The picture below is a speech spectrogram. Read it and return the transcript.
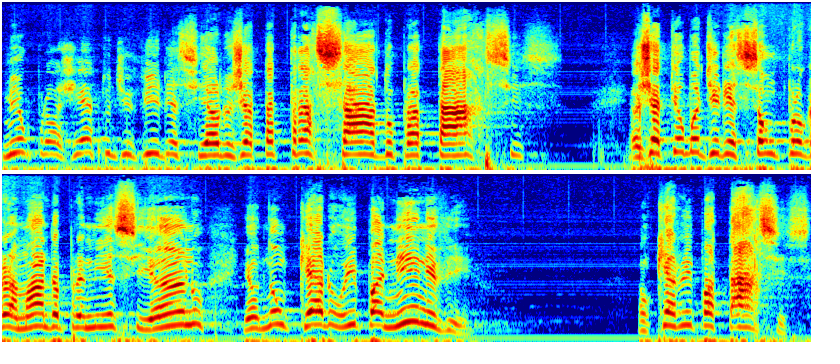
meu projeto de vida esse ano já está traçado para Tarsis. Eu já tenho uma direção programada para mim esse ano. Eu não quero ir para Nínive. Eu quero ir para Tarsis.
